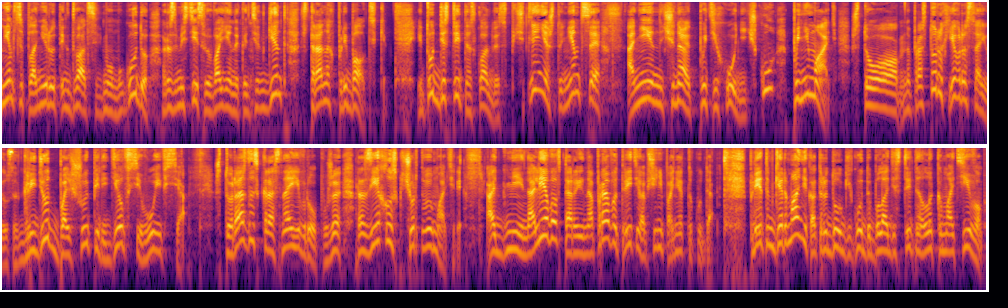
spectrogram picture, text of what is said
Немцы планируют и к 27 году разместить свой военный контингент в странах Прибалтики. И тут действительно складывается впечатление, что немцы, они начинают потихонечку понимать, что на просторах Евросоюза грядет большой передел всего и вся, что разная скоростная Европа уже разъехалась к чертовой матери. Одни налево, вторые направо, третьи вообще непонятно куда. При этом Германия, которая долгие годы была действительно локомотивом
